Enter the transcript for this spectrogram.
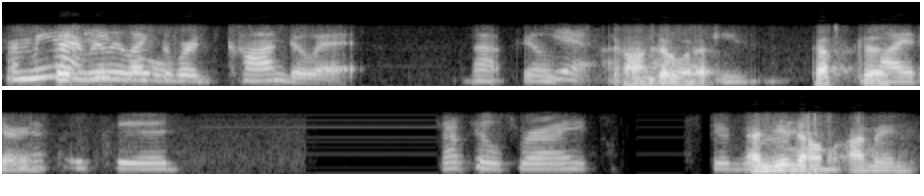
For me But I really like the word conduit. That feels Yeah. I know, Conduit. That's good. lighter. that feels good. That feels right. Good And you know, I mean,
